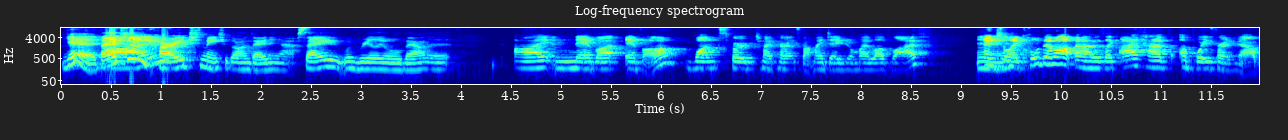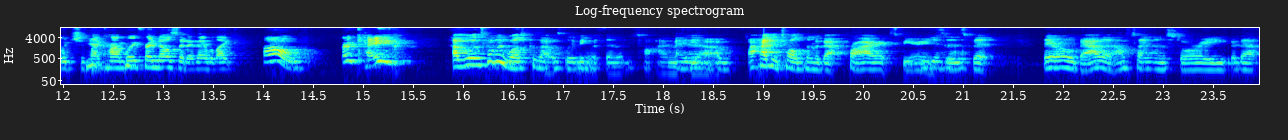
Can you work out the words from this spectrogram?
Yeah, they actually I- encouraged me to go on dating apps. They were really all about it. I never ever once spoke to my parents about my dating or my love life Mm. until I called them up and I was like, I have a boyfriend now, which is my current boyfriend Nelson, and they were like, Oh, okay. I was probably was because I was living with them at the time. Maybe Yeah. I, I hadn't told them about prior experiences, Yeah. but they're all about it. I was telling them a story about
